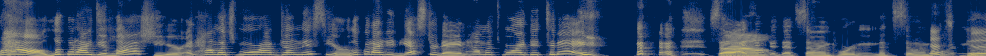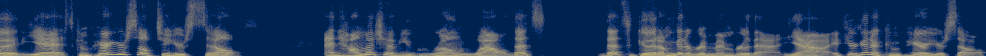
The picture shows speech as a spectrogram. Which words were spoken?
wow look what i did last year and how much more i've done this year or look what i did yesterday and how much more i did today so i think that that's so important that's so important That's good. Yes. Compare yourself to yourself. And how much have you grown? Wow, that's that's good. I'm going to remember that. Yeah, if you're going to compare yourself,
